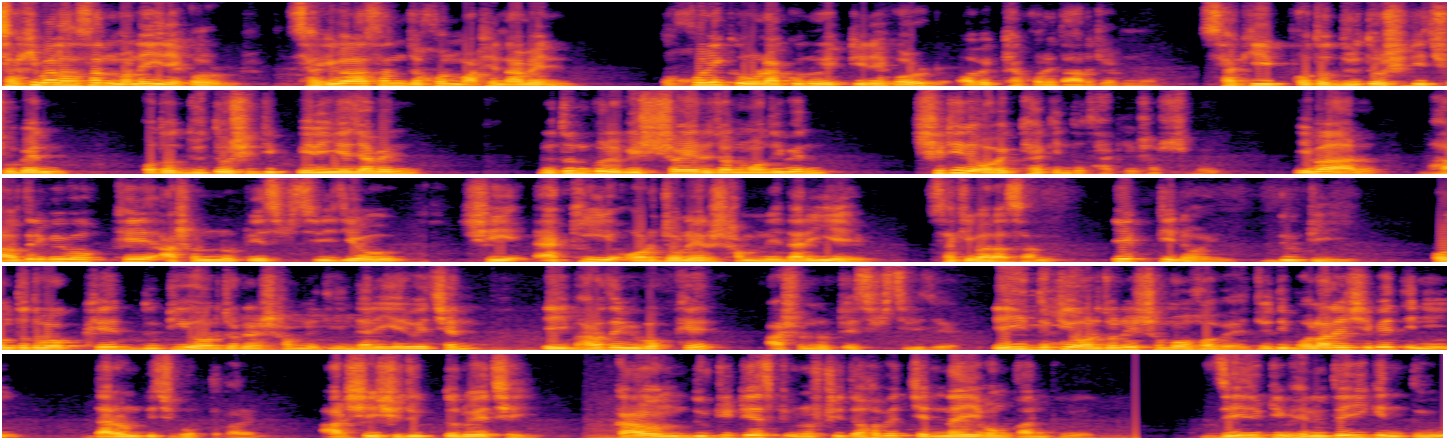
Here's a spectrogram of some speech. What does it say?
সাকিব আল হাসান মানেই রেকর্ড সাকিব আল হাসান যখন মাঠে নামেন, তখনই কোনো না কোনো একটি রেকর্ড অপেক্ষা করে তার জন্য। সাকিব কত দ্রুত সেটি ছুবেন, কত দ্রুত সেটি পেরিয়ে যাবেন, নতুন করে বিস্ময়ের জন্ম দিবেন, সেটির অপেক্ষা কিন্তু থাকে সবসময়। এবার ভারতের বিপক্ষে আসন্ন টেস্ট সিরিজেও সেই একই অর্জনের সামনে দাঁড়িয়ে সাকিব আল হাসান। একটি নয়, দুটি। অন্ততপক্ষে দুটি অর্জনের সামনে তিনি দাঁড়িয়ে রয়েছেন এই ভারতের বিপক্ষে আসন্ন টেস্ট সিরিজে। এই দুটি অর্জনের সম্ভব হবে, যদি বোলার হিসেবে তিনি দারুণ কিছু করতে পারেন। আর সেই সুযোগ তো রয়েছেই। কারণ দুটি টেস্ট অনুষ্ঠিত হবে চেন্নাই এবং কানপুরে। যেই দুটি ভেন্যুতেই কিন্তু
